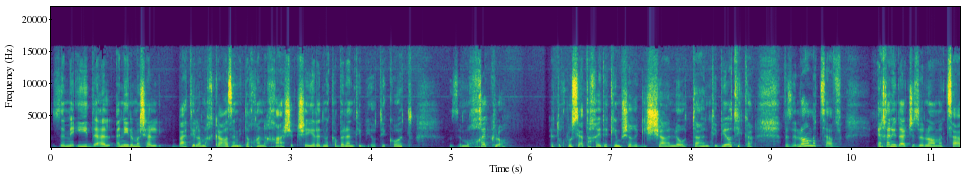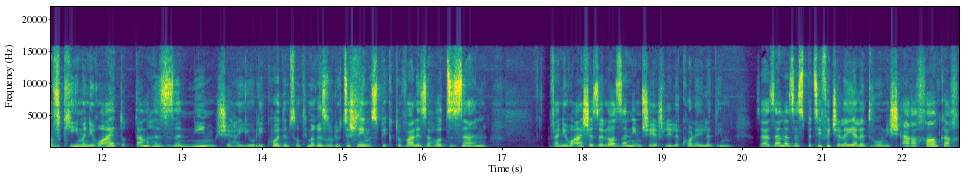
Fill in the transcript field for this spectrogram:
זה מעיד על, אני למשל באתי למחקר הזה מתוך הנחה שכשילד מקבל אנטיביוטיקות, זה מוחק לו את אוכלוסיית החיידקים שרגישה לאותה אנטיביוטיקה, וזה לא המצב. איך אני יודעת שזה לא המצב? כי אם אני רואה את אותם הזנים שהיו לי קודם, זאת אומרת, אם הרזולוציה שלי היא מספיק טובה לזהות זן, ואני רואה שזה לא זנים שיש לי לכל הילדים, זה הזן הזה ספציפית של הילד, והוא נשאר אחר כך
